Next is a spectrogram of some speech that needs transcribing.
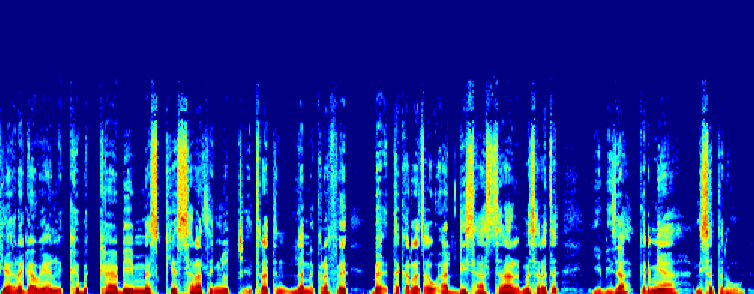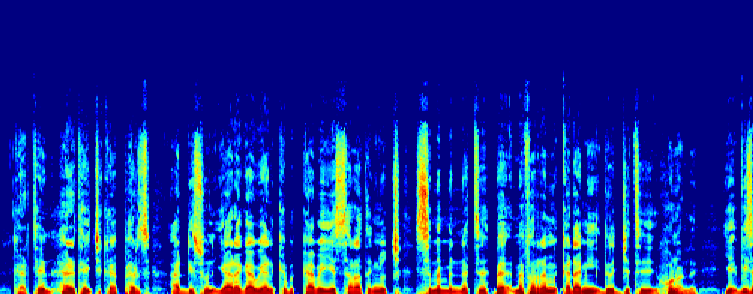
የአረጋውያን ክብካቤ መስክ የሠራተኞች እጥረትን ለመቅረፍ በተቀረጸው አዲስ አሰራር መሠረት የቪዛ ቅድሚያ ሊሰጥ ነው። ከርቴን ሄሪቴጅ ከፐርዝ አዲሱን የአረጋውያን ክብካቤ የሠራተኞች ስምምነት በመፈረም ቀዳሚ ድርጅት ሆኗል። የቪዛ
